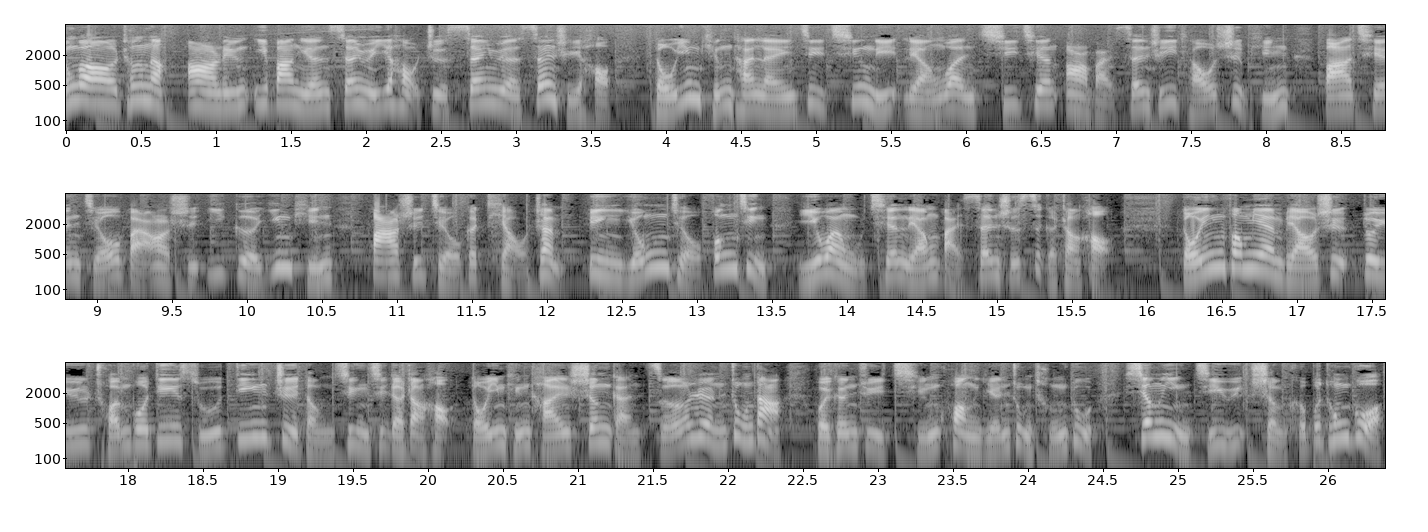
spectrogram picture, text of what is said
通告称呢，二零一八年三月一号至三月三十一号，抖音平台累计清理两万七千二百三十一条视频、八千九百二十一个音频、八十九个挑战，并永久封禁一万五千两百三十四个账号。抖音方面表示，对于传播低俗、低质等信息的账号，抖音平台深感责任重大，会根据情况严重程度，相应给予审核不通过、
